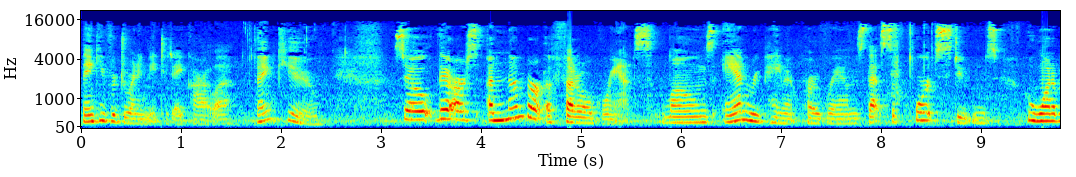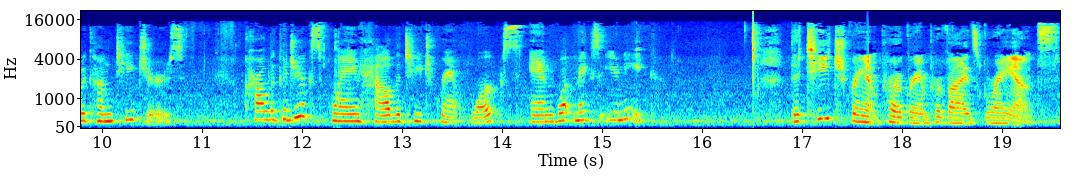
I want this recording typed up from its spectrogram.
Thank you for joining me today, Carla. Thank you. So, there are a number of federal grants, loans, and repayment programs that support students who want to become teachers. Carla, could you explain how the Teach Grant works and what makes it unique? The Teach Grant program provides grants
